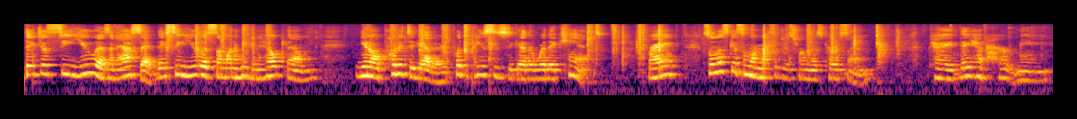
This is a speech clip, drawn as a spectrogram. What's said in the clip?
they just see you as an asset. They see you as someone who can help them, you know, put it together, put the pieces together where they can't, right? So let's get some more messages from this person. Okay, they have hurt me.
